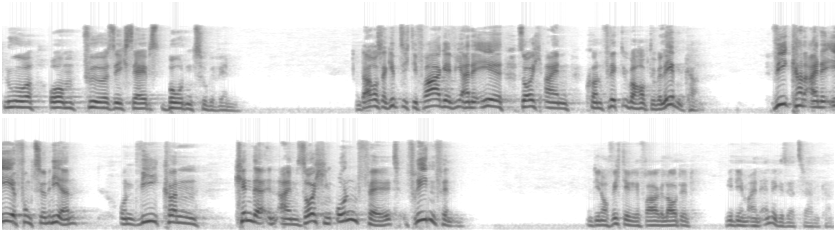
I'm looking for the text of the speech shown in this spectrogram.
nur, um für sich selbst Boden zu gewinnen. Und daraus ergibt sich die Frage, wie eine Ehe solch einen Konflikt überhaupt überleben kann. Wie kann eine Ehe funktionieren und wie können Kinder in einem solchen Umfeld Frieden finden? Und die noch wichtigere Frage lautet, wie dem ein Ende gesetzt werden kann.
